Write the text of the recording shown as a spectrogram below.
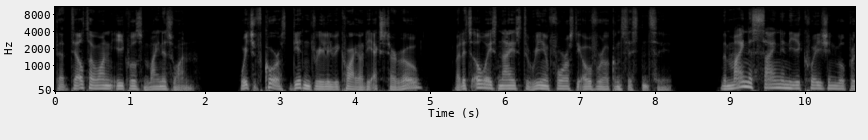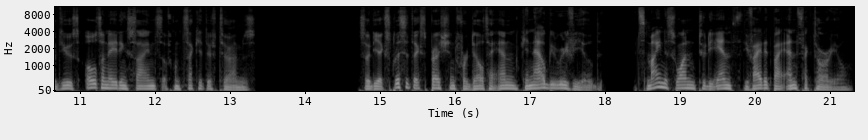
that delta 1 equals minus 1, which of course didn't really require the extra row, but it's always nice to reinforce the overall consistency. The minus sign in the equation will produce alternating signs of consecutive terms. So the explicit expression for delta n can now be revealed. It's minus 1 to the nth divided by n factorial.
